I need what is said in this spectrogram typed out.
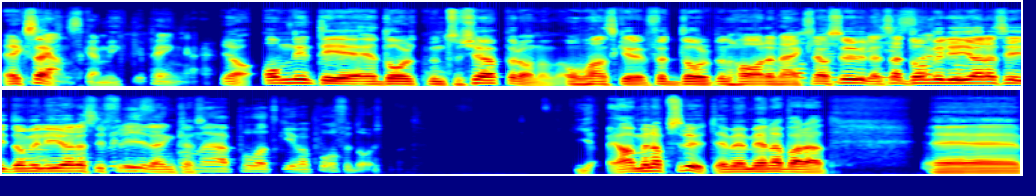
Exakt. Ganska mycket pengar. Ja, om det inte är Dortmund som köper honom, om han skulle, för Dortmund har den här klausulen, så de vill ju göra sig, de vill ju göra sig fri den klausulen. med på att skriva på för Dortmund? Ja, ja men absolut, jag menar bara att eh,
